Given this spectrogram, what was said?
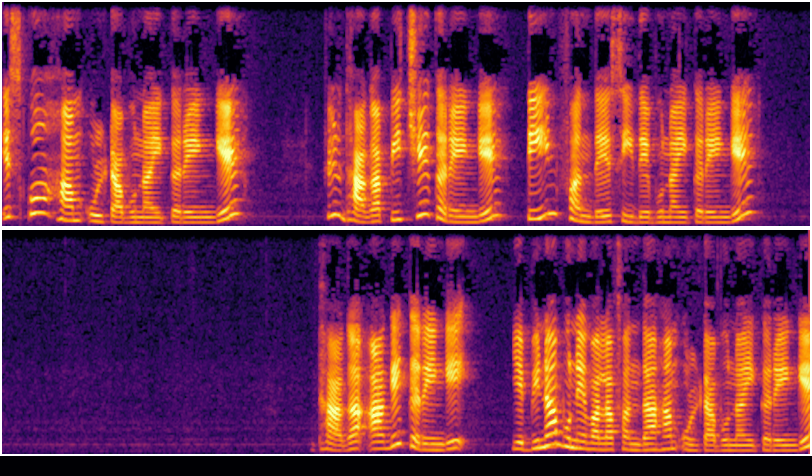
इसको हम उल्टा बुनाई करेंगे, फिर धागा पीछे करेंगे, तीन फंदे सीधे बुनाई करेंगे। धागा आगे करेंगे, ये बिना बुने वाला फंदा हम उल्टा बुनाई करेंगे,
